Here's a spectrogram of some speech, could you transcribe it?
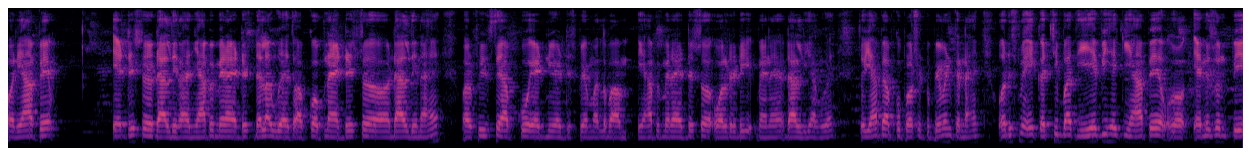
और यहाँ पे एड्रेस डाल देना है। यहाँ पे मेरा एड्रेस डाला हुआ है तो आपको अपना एड्रेस डाल देना है और फिर से आपको एड न्यू एड्रेस पे मतलब आप यहाँ पे मेरा एड्रेस ऑलरेडी मैंने डाल दिया हुआ है। तो यहाँ पे आपको प्रोसेस टू पेमेंट करना है। और इसमें एक अच्छी बात ये भी है कि यहाँ पे अमेज़ोन पे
